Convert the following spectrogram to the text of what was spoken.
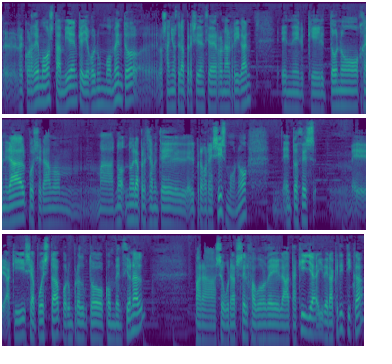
Recordemos también que llegó en un momento, eh, los años de la presidencia de Ronald Reagan, en el que el tono general pues era mm, no, no era precisamente el, progresismo no entonces mm, eh, aquí se apuesta por un producto convencional para asegurarse el favor de la taquilla y de la crítica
